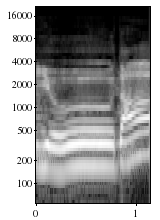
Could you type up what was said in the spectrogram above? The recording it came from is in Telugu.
यो दा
